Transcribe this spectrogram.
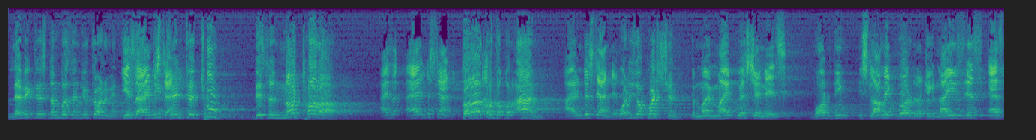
Leviticus, Numbers, and Deuteronomy. These Yes, I understand. Pentateuch. This is not Torah. As I, I understand it. Torah of the Quran. I understand it. What is your question? The, my, my question is what the Islamic world recognizes as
